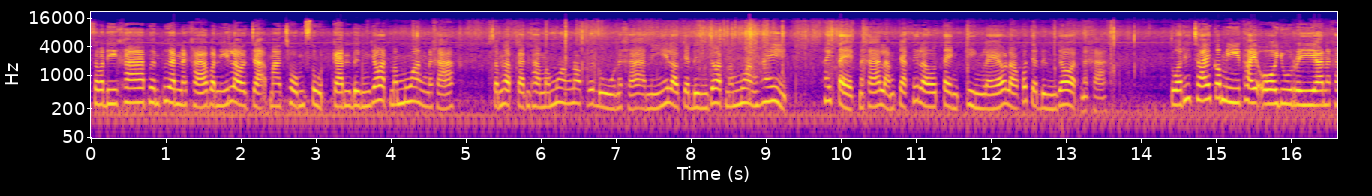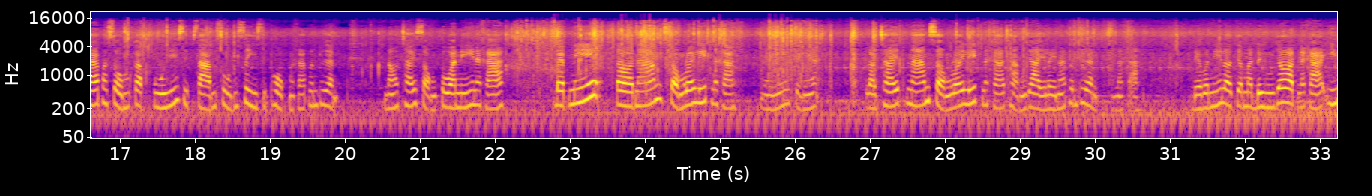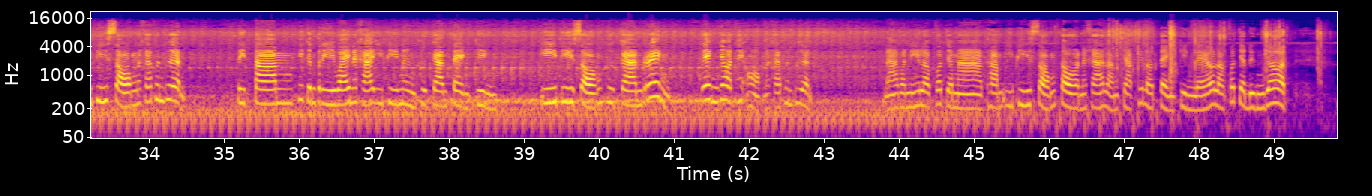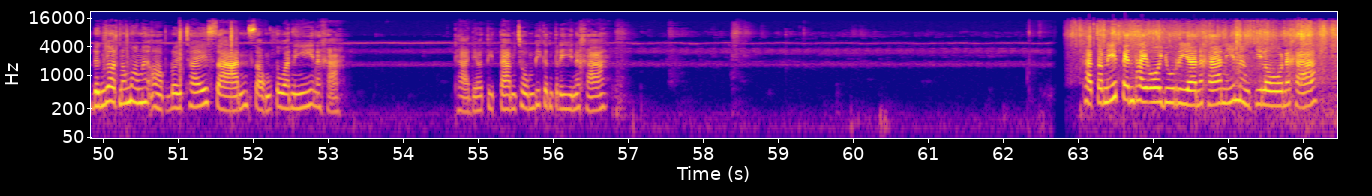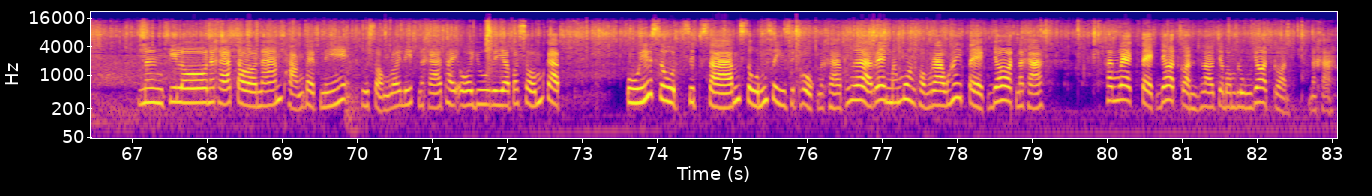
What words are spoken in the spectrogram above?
สวัสดีค่ะเพื่อนๆนะคะ วันนี้เราจะมาชมสูตรการดึงยอดมะม่วงนะคะสำหรับการทำมะม่วงนอกฤดูนะคะ อันนี้เราจะดึงยอดมะม่วงให้ให้แตกนะคะ หลังจากที่เราแต่งกิ่งแล้วเราก็จะดึงยอดนะคะ ตัวที่ใช้ก็มีไทโอยูเรียนะคะ ผสมกับปุ๋ย 13046นะคะ เพื่อนๆเนาะใช้ 2 ตัวนี้นะคะ แบบนี้ต่อน้ำ200 ลิตรนะคะ อย่างนี้อย่างเงี้ย เราใช้น้ำ200 ลิตรนะคะ ถังใหญ่เลยนะเพื่อนๆนะคะ เดี๋ยววันนี้เราจะมาดึงยอดนะคะ EP 2 นะคะเพื่อนๆ ติดตามพี่กันตรีไว้นะคะ EP 1 คือการแต่งกิ่ง EP 2 คือการเร่งเร่งยอดให้ออกนะคะเพื่อนๆนะวันนี้เราก็จะมาทำ EP 2 ต่อนะคะ หลังจากที่เราแต่งกิ่งแล้วเราก็จะดึงยอด ดึงยอดมะม่วงให้ออกโดยใช้สาร 2 ตัวนี้นะคะ ค่ะเดี๋ยวติดตามชมพี่กันตรีนะคะค่ะตอนนี้เป็นไทโอยูเรียนะคะ นี้หนึ่งกิโลนะคะหนึ่งกิโลนะคะ ต่อน้ำถังแบบนี้คือสองร้อยลิตรนะคะ ไทโอยูเรียผสมกับปุ๋ยสูตรสิบสามศูนย์สี่สิบหกนะคะ เพื่อเร่งมะม่วงของเราให้แตกยอดนะคะ ครั้งแรกแตกยอดก่อน เราจะบำรุงยอดก่อนนะคะ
